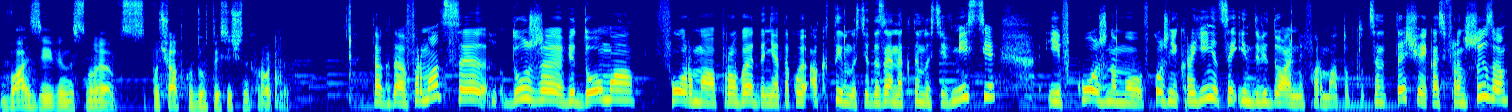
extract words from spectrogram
в Азії він існує з початку 2000-х років. Так, да, формат це дуже відома форма проведення такої активності, дизайн активності в місті. І в кожному, в кожній країні це індивідуальний формат. Тобто це не те, що якась франшиза.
